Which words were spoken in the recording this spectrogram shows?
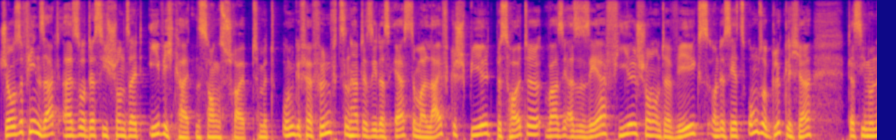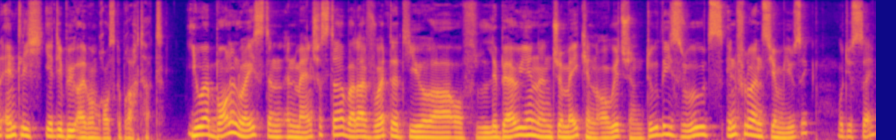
Josephine sagt also, dass sie schon seit Ewigkeiten Songs schreibt. Mit ungefähr 15 hatte sie das erste Mal live gespielt. Bis heute war sie also sehr viel schon unterwegs und ist jetzt umso glücklicher, dass sie nun endlich ihr Debütalbum rausgebracht hat. You were born and raised in, in Manchester, but I've read that you are of Liberian and Jamaican origin. Do these roots influence your music, would you say?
